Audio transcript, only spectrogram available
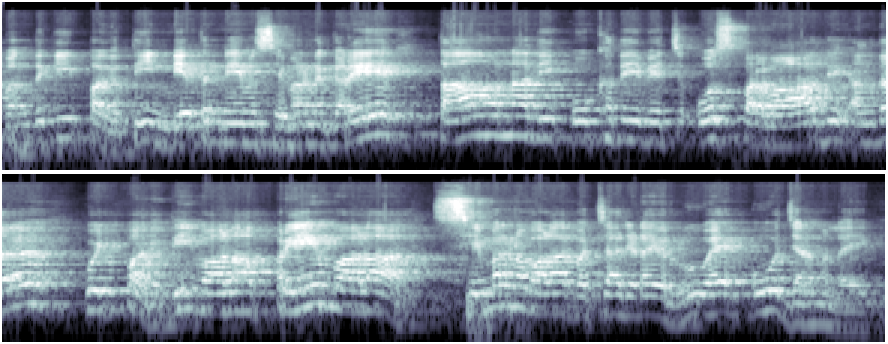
ਬੰਦਗੀ ਭਗਤੀ ਨਿਤਨੇਮ ਸਿਮਰਨ ਕਰੇ, ਤਾਂ ਉਹਨਾਂ ਦੀ ਕੁੱਖ ਦੇ ਵਿੱਚ ਉਸ ਪਰਿਵਾਰ ਦੇ ਅੰਦਰ ਕੋਈ ਭਗਤੀ ਵਾਲਾ, ਪ੍ਰੇਮ ਵਾਲਾ, ਸਿਮਰਨ ਵਾਲਾ ਬੱਚਾ ਜਿਹੜਾ ਇਹ ਰੂਹ ਹੈ, ਉਹ ਜਨਮ ਲਏਗੀ।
